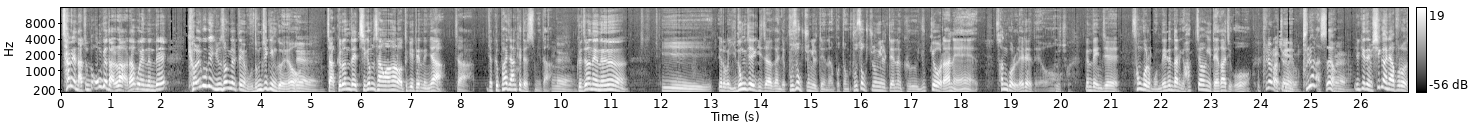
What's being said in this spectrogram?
차라리 나 좀 옮겨달라라고 했는데 결국에 윤석열 때문에 못 움직인 거예요. 네. 자 그런데 지금 상황은 어떻게 됐느냐? 자 이제 급하지 않게 됐습니다. 네. 그 전에는 이 여러분 이동재 기자가 이제 구속 중일 때는 보통 구속 중일 때는 그 6개월 안에 선고를 내려야 돼요. 그렇죠. 근데 이제 선고를 못 내린다는 게 확정이 돼가지고 풀려났죠. 예. 풀려났어요. 네. 이렇게 되면 시간이 앞으로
